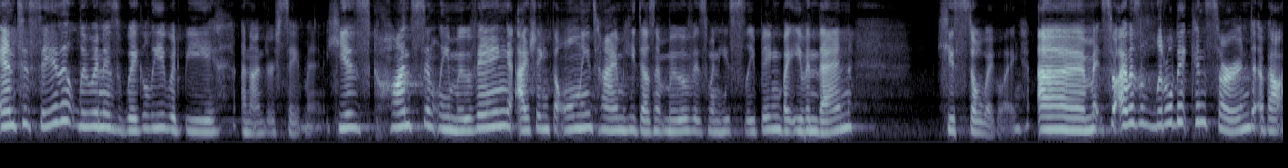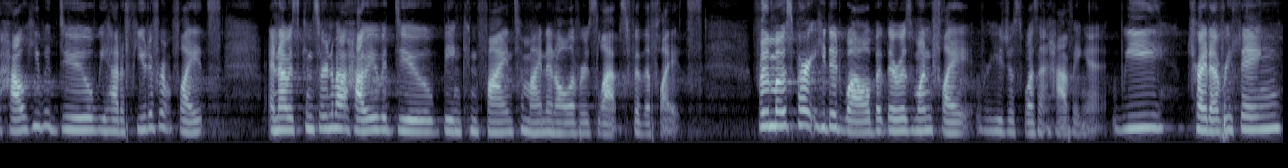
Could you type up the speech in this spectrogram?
And to say that Lewin is wiggly would be an understatement. He is constantly moving. I think the only time he doesn't move is when he's sleeping, but even then, he's still wiggling. Um, so I was a little bit concerned about how he would do. We had a few different flights, and I was concerned about how he would do being confined to mine and Oliver's laps for the flights. For the most part, he did well, but there was one flight where he just wasn't having it. We tried everything.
